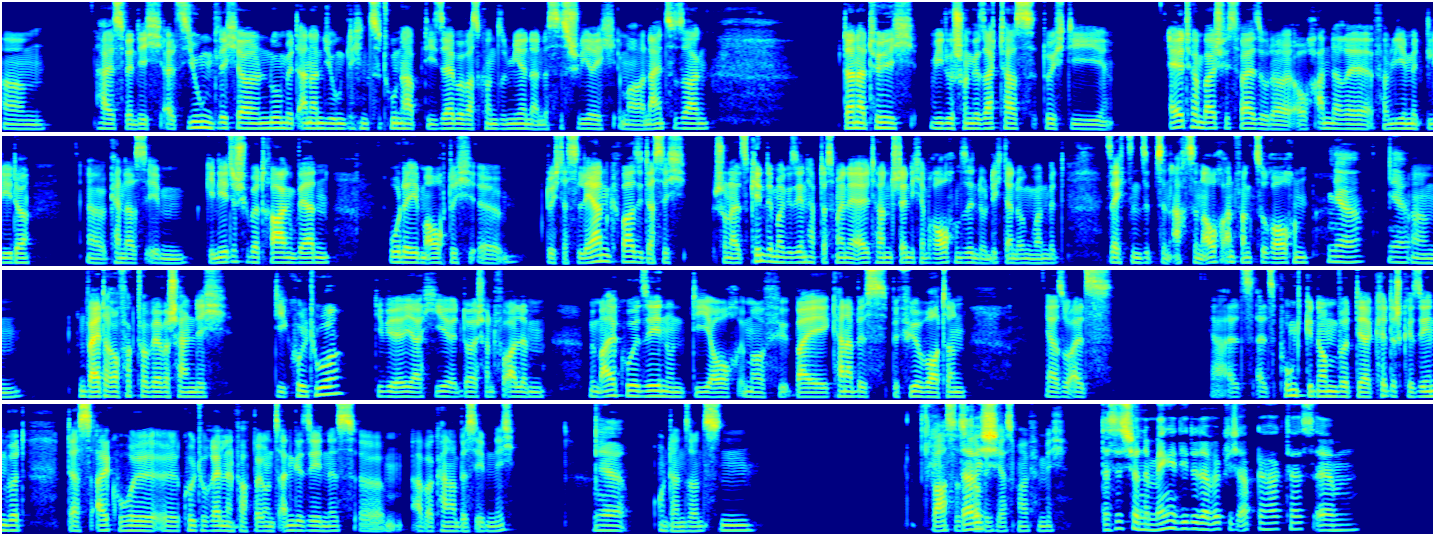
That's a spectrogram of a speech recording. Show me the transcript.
Ähm, heißt, wenn ich als Jugendlicher nur mit anderen Jugendlichen zu tun habe, die selber was konsumieren, dann ist es schwierig, immer Nein zu sagen. Dann natürlich, wie du schon gesagt hast, durch die Eltern beispielsweise oder auch andere Familienmitglieder äh, kann das eben genetisch übertragen werden oder eben auch durch, äh, durch das Lernen quasi, dass ich schon als Kind immer gesehen habe, dass meine Eltern ständig am Rauchen sind und ich dann irgendwann mit 16, 17, 18 auch anfange zu rauchen. Ja, ja. Ähm, ein weiterer Faktor wäre wahrscheinlich die Kultur, die wir ja hier in Deutschland vor allem mit dem Alkohol sehen und die auch immer für, bei Cannabis-Befürwortern ja so als ja als als Punkt genommen wird, der kritisch gesehen wird, dass Alkohol äh, kulturell einfach bei uns angesehen ist, ähm, aber Cannabis eben nicht. ja. Und ansonsten war es das, glaube ich- ich, erstmal für mich. Das ist schon eine Menge, die du da wirklich abgehakt hast. Ähm,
